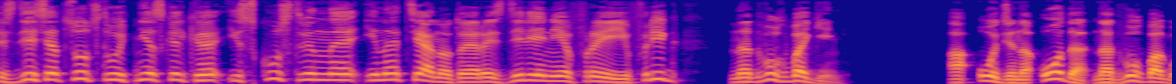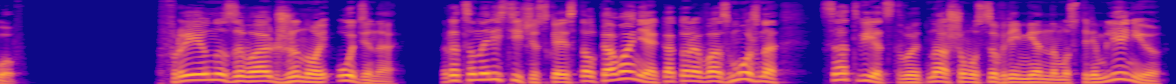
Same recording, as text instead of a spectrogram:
здесь отсутствует несколько искусственное и натянутое разделение Фрей и Фриг на двух богинь, а Одина Ода на двух богов. Фрейю называют женой Одина, рационалистическое истолкование, которое, возможно, соответствует нашему современному стремлению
